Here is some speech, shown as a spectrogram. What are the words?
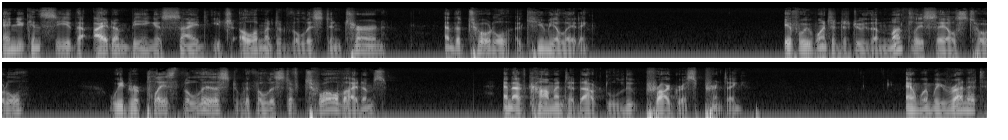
And you can see the item being assigned each element of the list in turn and the total accumulating. If we wanted to do the monthly sales total, we'd replace the list with a list of 12 items, and I've commented out loop progress printing. And when we run it,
